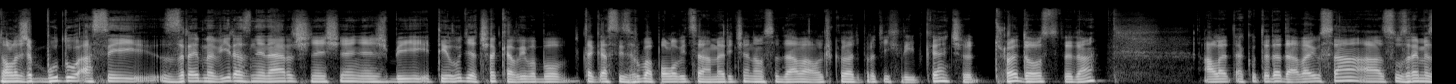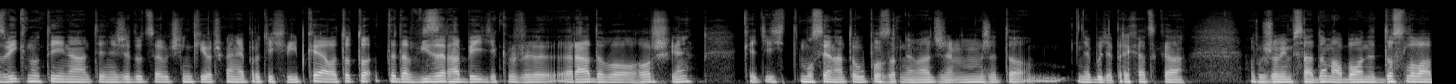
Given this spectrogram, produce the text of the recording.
No ale že budú asi zrejme výrazne náročnejšie, než by tí ľudia čakali, lebo tak asi zhruba polovica Američanov sa dáva očkovať proti chrípke, čo, čo je dosť teda ale ako teda dávajú sa a sú zrejme zvyknutí na tie nežedúce účinky očkovania proti chrípke, ale toto teda vyzerá byť akože rádovo horšie, keď ich musia na to upozorňovať, že, mm, že to nebude prechádzka rúžovým sadom, alebo on doslova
